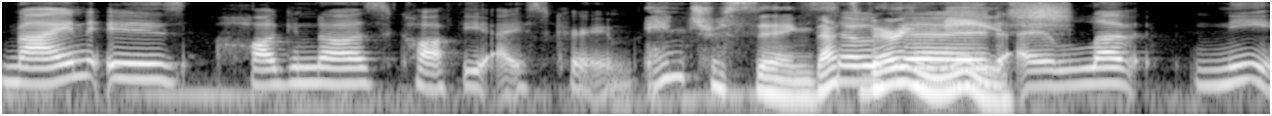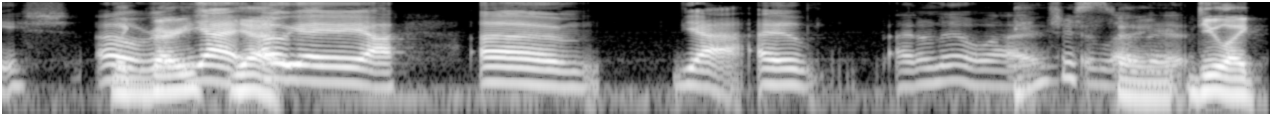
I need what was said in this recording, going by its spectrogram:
Mine is Haagen Dazs coffee ice cream. Interesting. That's So very good. niche. I love niche. Oh, Like very s- yeah. yeah. Oh yeah, yeah, yeah. Um, yeah. I I don't know why. I love Interesting. it. Do you like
